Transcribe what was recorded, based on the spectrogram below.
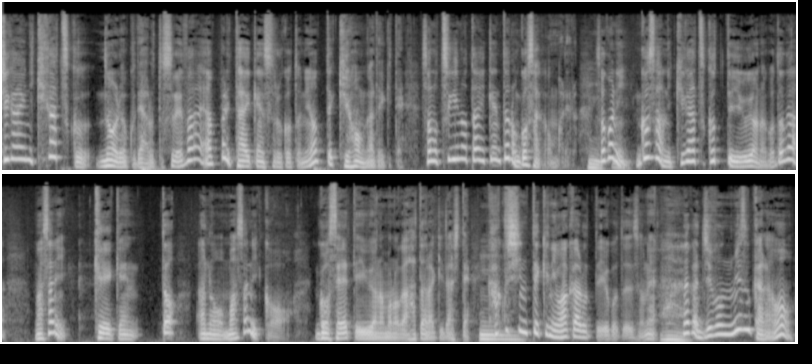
違いに気がつく能力であるとすれば、やっぱり体験することによって基本ができて、その次の体験との誤差が生まれる。うん、そこに誤差に気がつくっていうようなことが、まさに経験と、あの、まさにこう、誤性っていうようなものが働き出して、革新的にわかるっていうことですよね。うん、だから自分自らを、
